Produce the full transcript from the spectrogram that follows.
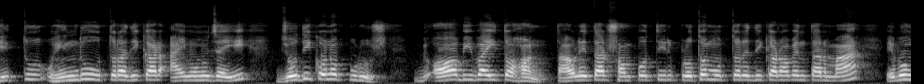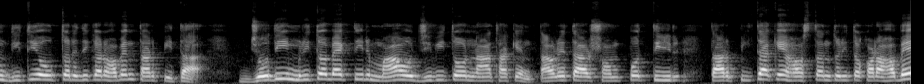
হিন্দু হিন্দু উত্তরাধিকার আইন অনুযায়ী যদি কোনো পুরুষ অবিবাহিত হন, তাহলে তার সম্পত্তির প্রথম উত্তরাধিকার হবেন তার মা এবং দ্বিতীয় উত্তরাধিকার হবেন তার পিতা। যদি মৃত ব্যক্তির মাও জীবিত না থাকেন, তাহলে তার সম্পত্তির তার পিতাকে হস্তান্তরিত করা হবে।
